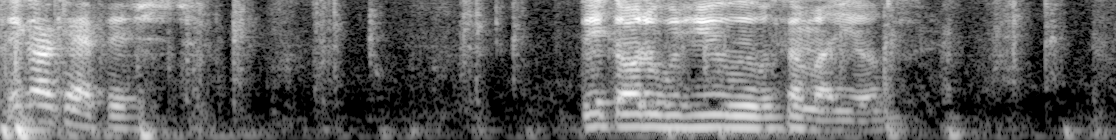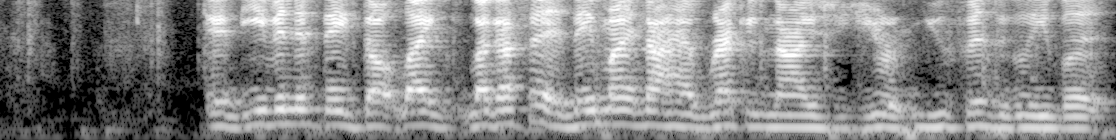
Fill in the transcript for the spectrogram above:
They got catfished. They thought it was you, it was somebody else. And even if they thought, like, like I said, they might not have recognized your you physically, but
